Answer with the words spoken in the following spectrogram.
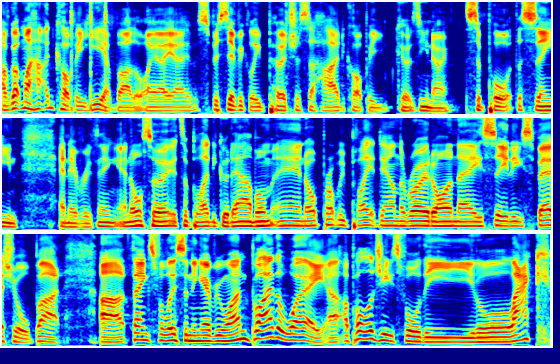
I've got my hard copy here, by the way. I specifically purchased a hard copy because, you know, support the scene and everything. And also, it's a bloody good album, and I'll probably play it down the road on a CD special. But uh, thanks for listening, everyone. By the way, uh, apologies for the lack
